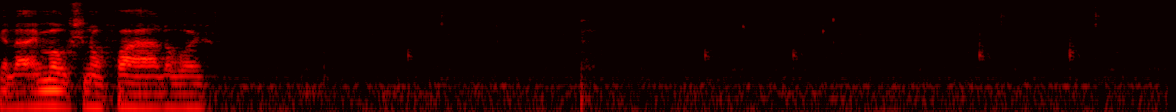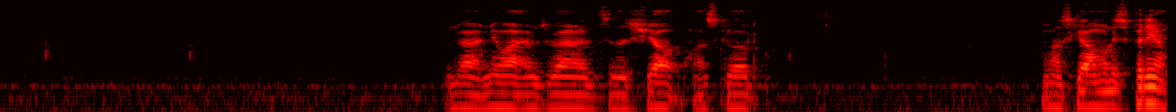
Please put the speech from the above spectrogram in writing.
get that emotional fire out of the way. Right, new items were added to the shop, that's good. Let's get on with this video.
